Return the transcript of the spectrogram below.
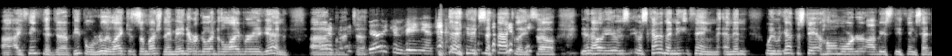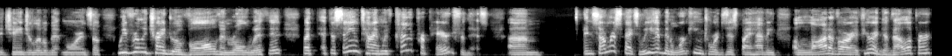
uh, i think that uh, people really liked it so much they may never go into the library again uh, oh, but, uh, very convenient exactly. So you know it was it was kind of a neat thing. And then when we got the stay-at-home order obviously things had to change a little bit more. And so we've really tried to evolve and roll with it. But at the same time we've kind of prepared for this. Um, in some respects we have been working towards this by having a lot of our if you're a developer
